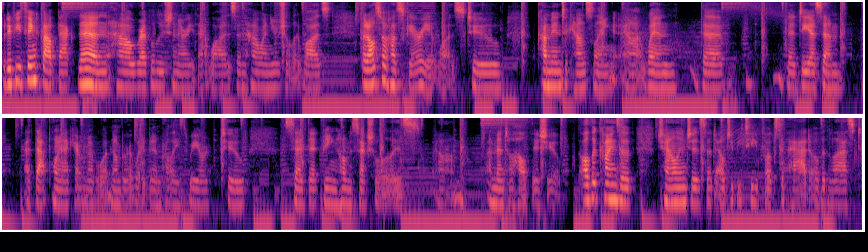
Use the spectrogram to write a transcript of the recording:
but if you think about back then, how revolutionary that was and how unusual it was, but also how scary it was to come into counseling uh, when the the DSM at that point, I can't remember what number it would have been, probably three or two, said that being homosexual is um, a mental health issue. All the kinds of challenges that LGBT folks have had over the last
